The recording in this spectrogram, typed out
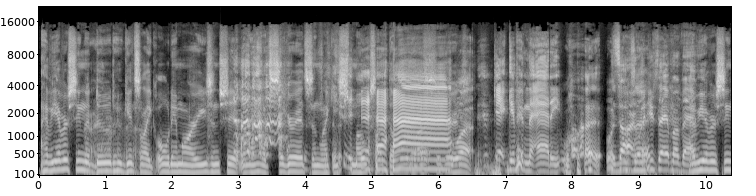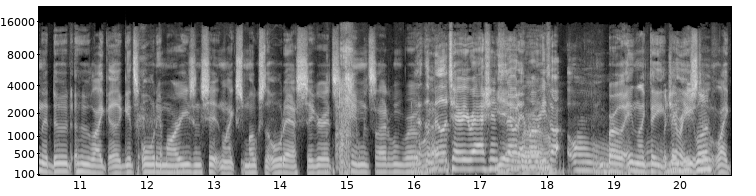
Have you ever seen the dude who gets like old MREs and shit when they had cigarettes and like he smokes like the old ass cigarettes? what? Can't give him the Addy. What? What'd Sorry, you what'd say? you say? My bad. Have you ever seen the dude who like uh, gets old MREs and shit and like smokes the old ass cigarettes that came inside of him, bro? the, the military rations? Yeah, is that what bro. MREs are? Oh, bro, and like they, Would they you ever used eat to one? like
